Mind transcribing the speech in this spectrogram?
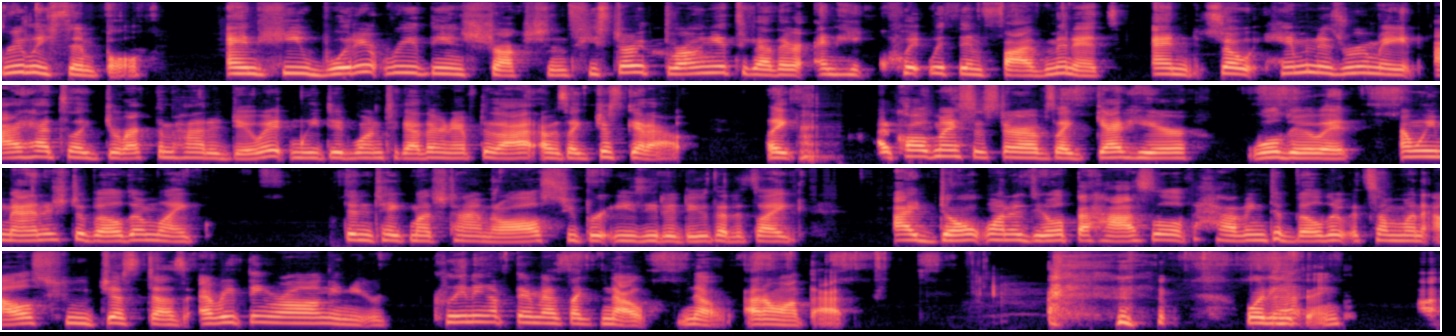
really simple. And he wouldn't read the instructions. He started throwing it together and he quit within five minutes. And so, him and his roommate, I had to like direct them how to do it. And we did one together. And after that, I was like, just get out. Like, hmm. I called my sister. I was like, get here. We'll do it. And we managed to build them like, didn't take much time at all. Super easy to do that. It's like, I don't want to deal with the hassle of having to build it with someone else who just does everything wrong and you're cleaning up their mess. Like, no, no, I don't want that. what do That- you think? I,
